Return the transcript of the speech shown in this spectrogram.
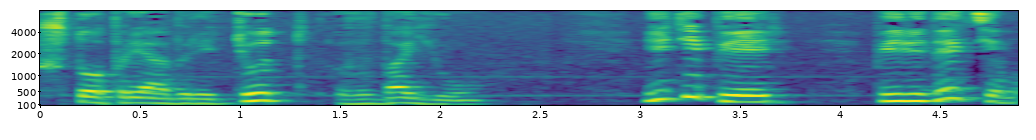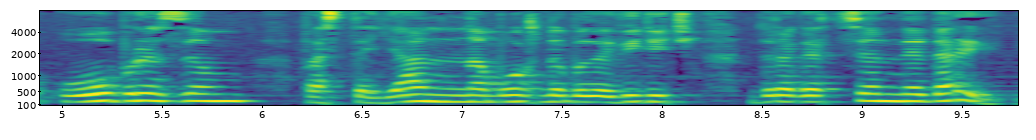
что приобретет в бою. И теперь перед этим образом Постоянно можно было видеть драгоценные дары,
